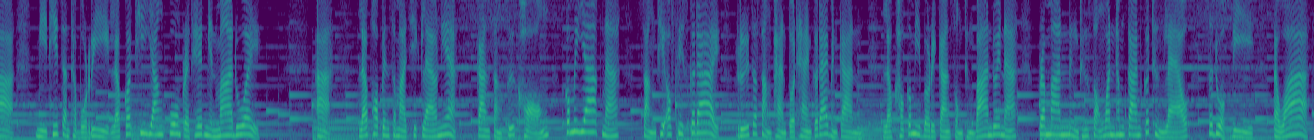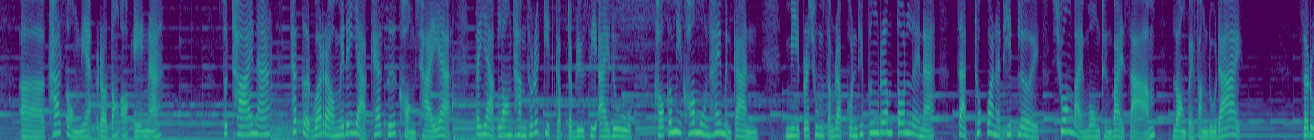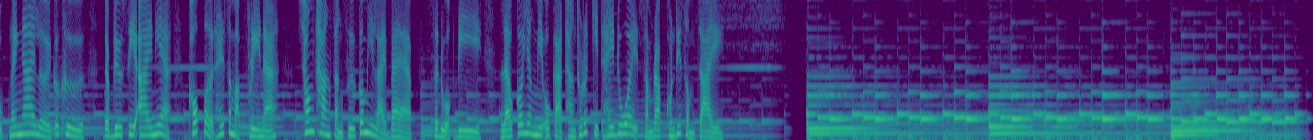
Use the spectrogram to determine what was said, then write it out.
มีที่จันทบุรี แล้วก็ที่ย่างกุ้งประเทศเมียนมาด้วยอะแล้วพอเป็นสมาชิกแล้วเนี่ย การสั่งซื้อของก็ไม่ยากนะ สั่งที่ออฟฟิศก็ได้ หรือจะสั่งผ่านตัวแทนก็ได้เหมือนกัน แล้วเขาก็มีบริการส่งถึงบ้านด้วยนะ ประมาณ 1-2 วันทำการก็ถึงแล้ว สะดวกดี แต่ว่าค่าส่งเนี่ยเราต้องออกเองนะ สุดท้ายนะ ถ้าเกิดว่าเราไม่ได้อยากแค่ซื้อของใช้อะแต่อยากลองทำธุรกิจกับ WCI ดู เขาก็มีข้อมูลให้เหมือนกัน มีประชุมสำหรับคนที่เพิ่งเริ่มต้นเลยนะ จัดทุกวันอาทิตย์เลย ช่วงบ่ายโมงถึงบ่ายสามลองไปฟังดูได้ สรุปง่ายๆเลยก็คือ WCI เนี่ยเขาเปิดให้สมัครฟรีนะ ช่องทางสั่งซื้อก็มีหลายแบบ สะดวกดี แล้วก็ยังมีโอกาสทางธุรกิจให้ด้วยสำหรับคนที่สนใจ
